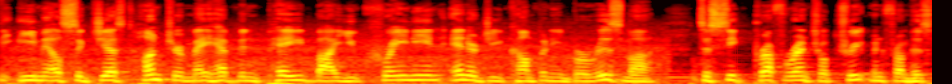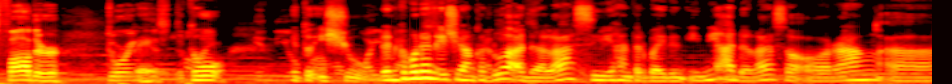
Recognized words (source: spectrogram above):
The emails suggest Hunter may have been paid by Ukrainian energy company Burisma to seek preferential treatment from his father During his itu time in the itu Obama isu. Dan kemudian isu yang kedua adalah si Hunter Biden ini adalah seorang eh,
